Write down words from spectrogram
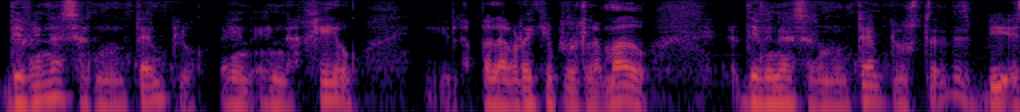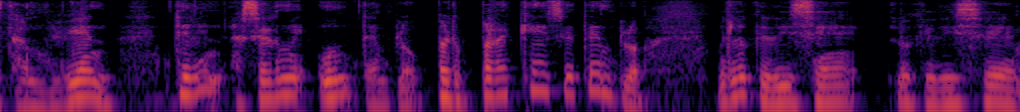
deben hacerme un templo en, en Ageo, y la palabra que he proclamado, deben hacerme un templo, ustedes están muy bien, deben hacerme un templo, pero ¿para qué ese templo? Mira lo que dice, lo que dice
